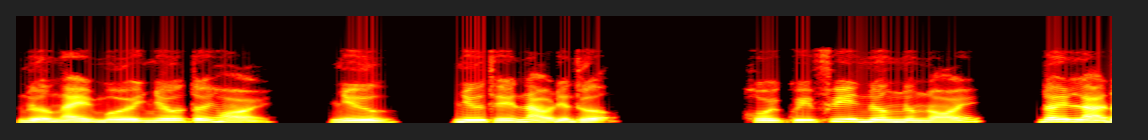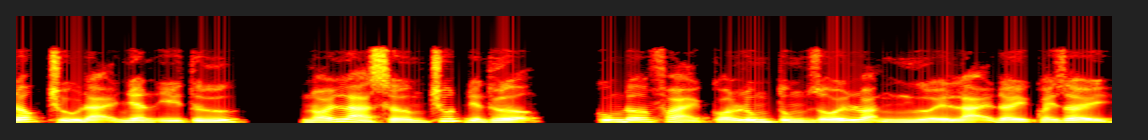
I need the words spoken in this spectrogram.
nửa ngày mới nhớ tới hỏi, như, như thế nào điền thượng. Hồi quý phi nương nương nói, đây là đốc chủ đại nhân ý tứ, nói là sớm chút điền thượng, cũng đỡ phải có lung tung rối loạn người lại đây quấy rầy.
